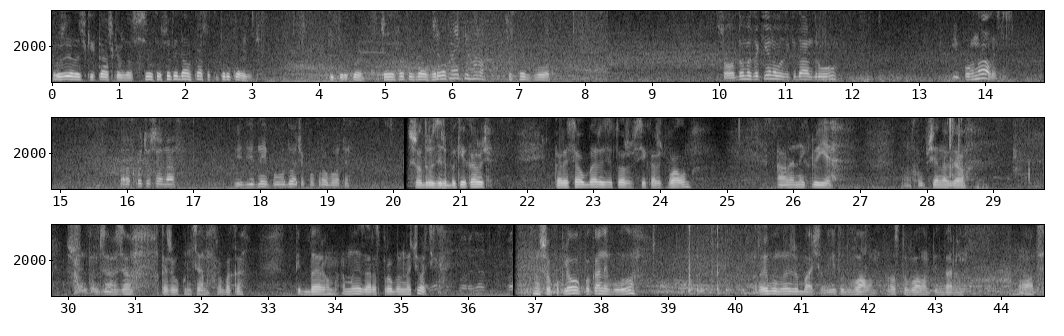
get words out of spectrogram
пружиночки, кашка в нас. Що ти, що ти дав кашу? Ти, ти рукою ліч. Тільки рукою. Ти що ти взяв горох? Чесник і горох. Чесник з горох. Що, одну ми закинули, закидаємо другу. І погнали. Зараз хочу ще на відвідний поводочок попробувати. Що, друзі, рибаки кажуть, карася в березі теж всі кажуть валом, але не клює. Хлопчина взяв. Що він там взяв? Взяв, каже, окунця на хробака під берегом, а ми зараз пробуємо на чортик. Ну що, покльовок поки не було. Рибу ми вже бачили, її тут валом, просто валом під берегом. От.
